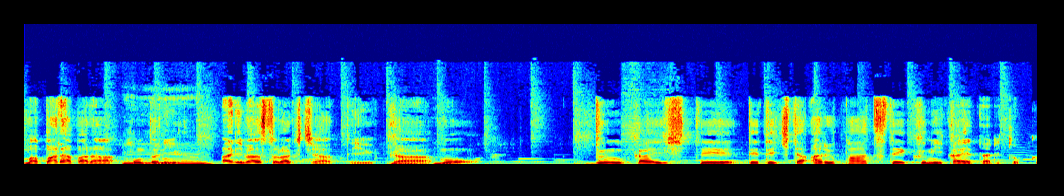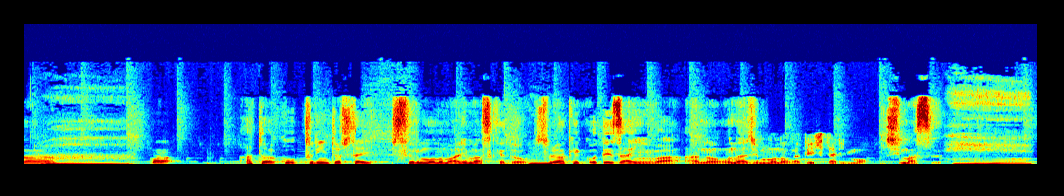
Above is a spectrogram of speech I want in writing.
まあ、バラバラ本当にアニバーストラクチャーっていうか、うんうん、もう分解して出てきたあるパーツで組み替えたりとかまああとはこうプリントしたりするものもありますけど、それは結構デザインはあの同じものができたりもします。へ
